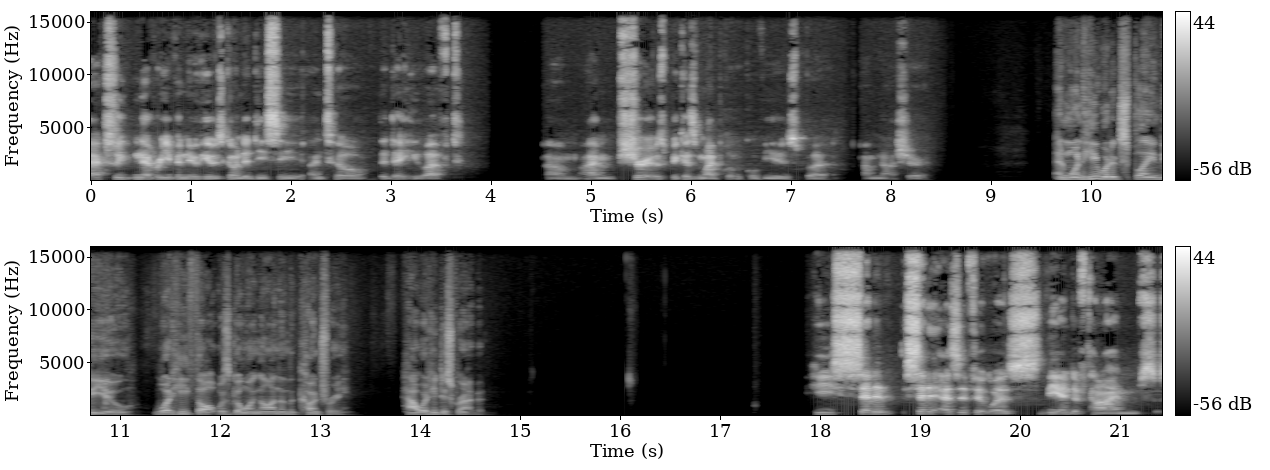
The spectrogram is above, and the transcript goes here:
I actually never even knew he was going to DC until the day he left um, I'm sure it was because of my political views, but I'm not sure. And when he would explain to you what he thought was going on in the country, how would he describe it? He said it said it as if it was the end of times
